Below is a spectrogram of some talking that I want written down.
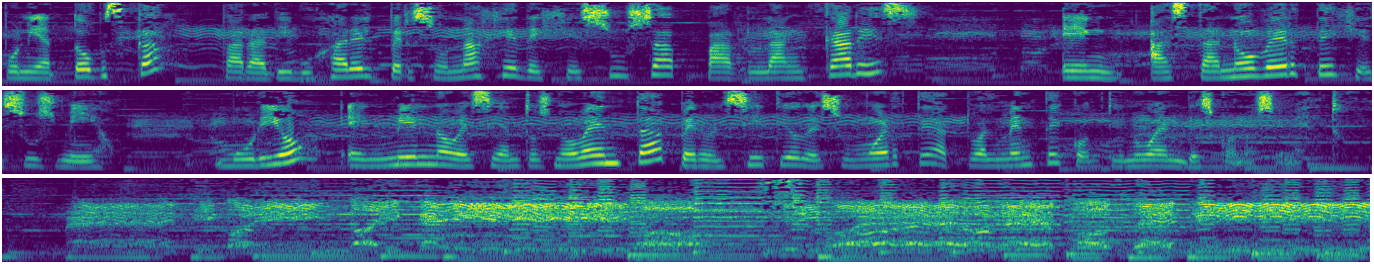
Poniatowska para dibujar el personaje de Jesusa Parlancares en Hasta no verte, Jesús mío. Murió en 1990, pero el sitio de su muerte actualmente continúa en desconocimiento. México lindo y querido, si muero lejos de ti,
